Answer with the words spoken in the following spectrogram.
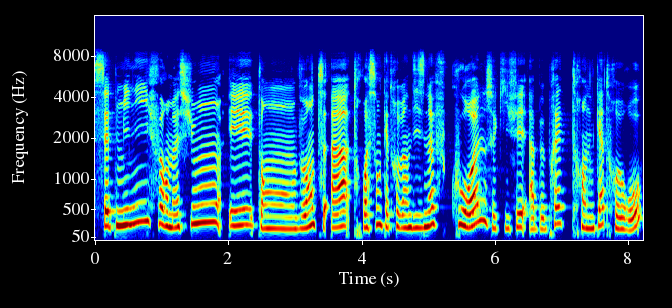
Cette mini formation est en vente à 399 couronnes, ce qui fait à peu près 34 euros.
